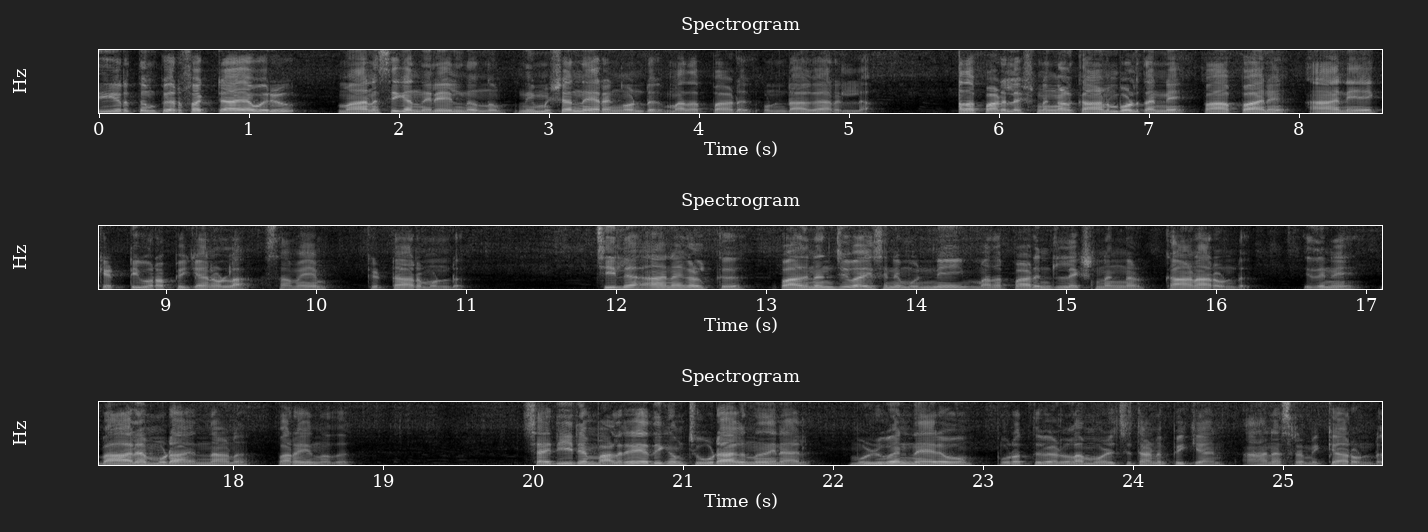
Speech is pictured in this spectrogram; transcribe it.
തീർത്തും പെർഫെക്റ്റായ ഒരു മാനസിക നിലയിൽ നിന്നും നിമിഷ നേരം കൊണ്ട് മതപ്പാട് ഉണ്ടാകാറില്ല. മതപ്പാട് ലക്ഷണങ്ങൾ കാണുമ്പോൾ തന്നെ പാപ്പാന് ആനയെ കെട്ടി ഉറപ്പിക്കാനുള്ള സമയം കിട്ടാറുമുണ്ട്. ചില ആനകൾക്ക് പതിനഞ്ച് വയസ്സിന് മുന്നേയും മതപ്പാടിന്റെ ലക്ഷണങ്ങൾ കാണാറുണ്ട്. ഇതിനെ ബാലമുട എന്നാണ് പറയുന്നത്. ശരീരം വളരെയധികം ചൂടാകുന്നതിനാൽ മുഴുവൻ നേരവും പുറത്ത് വെള്ളമൊഴിച്ച് തണുപ്പിക്കാൻ ആന ശ്രമിക്കാറുണ്ട്.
